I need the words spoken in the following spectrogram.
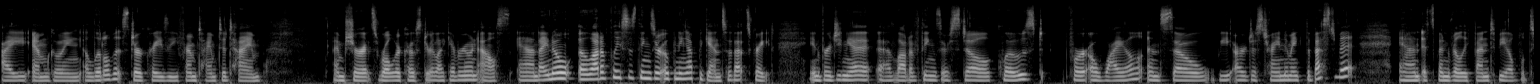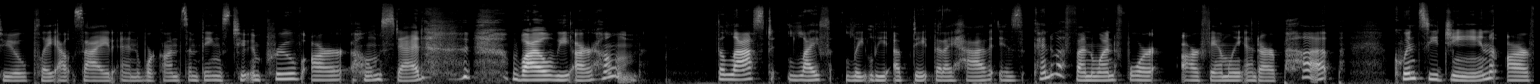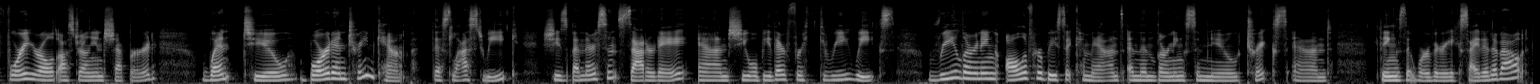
I am going a little bit stir crazy from time to time. I'm sure it's roller coaster like everyone else. And I know a lot of places things are opening up again, so that's great. In Virginia, a lot of things are still closed for a while, and so we are just trying to make the best of it. And it's been really fun to be able to play outside and work on some things to improve our homestead while we are home. The last Life Lately update that I have is kind of a fun one for our family and our pup. Quincy Jean, our four year old Australian Shepherd, went to board and train camp this last week. She's been there since Saturday and she will be there for three weeks, relearning all of her basic commands and then learning some new tricks and things that we're very excited about.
